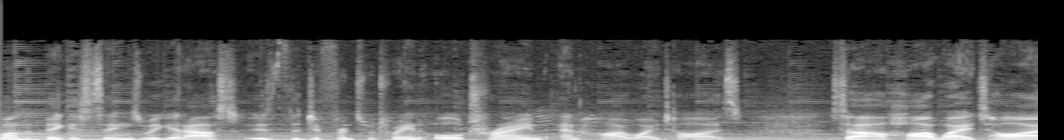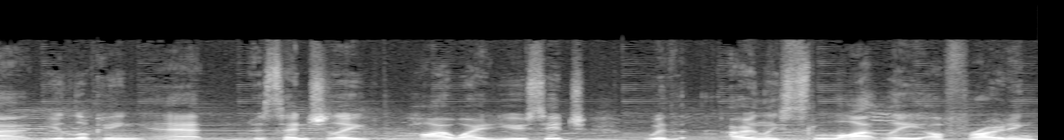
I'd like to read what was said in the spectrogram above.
one of the biggest things we get asked is the difference between all-terrain and highway tyres. So a highway tyre, you're looking at essentially highway usage with only slightly off-roading.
